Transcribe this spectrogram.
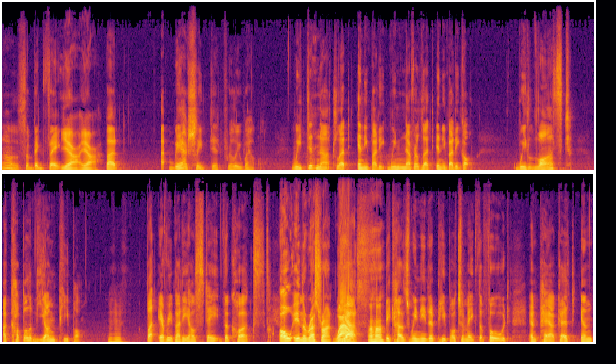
oh, it's a big thing Yeah, yeah. but uh, we actually did really well. We did not let anybody, we never let anybody go. We lost a couple of young people, but everybody else stayed. The cooks, Oh, in the restaurant. Wow. yes, Uh huh. because we needed people to make the food and pack it and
